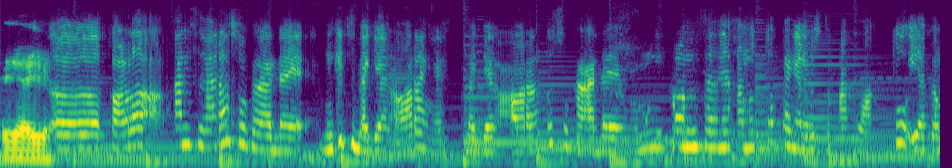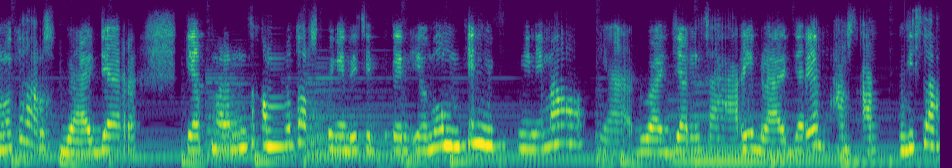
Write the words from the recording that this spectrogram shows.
Iya iya. Uh, kalau kan sekarang suka ada mungkin sebagian orang ya sebagian orang tuh suka ada yang ngomong kalau misalnya kamu tuh pengen lulus tepat waktu ya kamu tuh harus belajar. Tiap malam itu kamu tuh harus punya disiplin ilmu mungkin minimal ya dua jam sehari belajar ya harus habis lah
